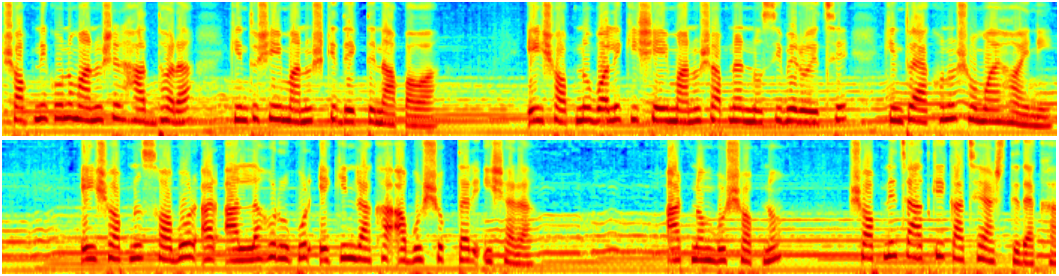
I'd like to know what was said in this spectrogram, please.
স্বপ্নে কোনো মানুষের হাত ধরা, কিন্তু সেই মানুষকে দেখতে না পাওয়া। এই স্বপ্ন বলে কি সেই মানুষ আপনার নসিবে রয়েছে, কিন্তু এখনও সময় হয়নি। এই স্বপ্ন সবর আর আল্লাহর উপর একিন রাখা আবশ্যকতার ইশারা। আট নম্বর স্বপ্ন, স্বপ্নে চাঁদকে কাছে আসতে দেখা।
